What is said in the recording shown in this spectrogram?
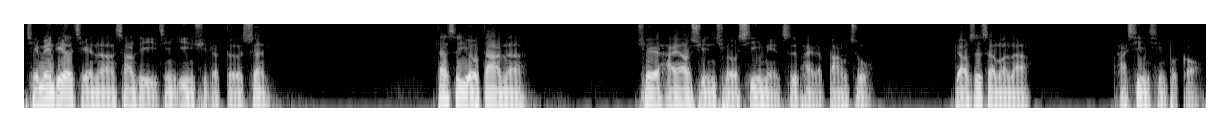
前面第二节呢，上帝已经应许了得胜，但是犹大呢？却还要寻求西缅支派的帮助，表示什么呢？他信心不够。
